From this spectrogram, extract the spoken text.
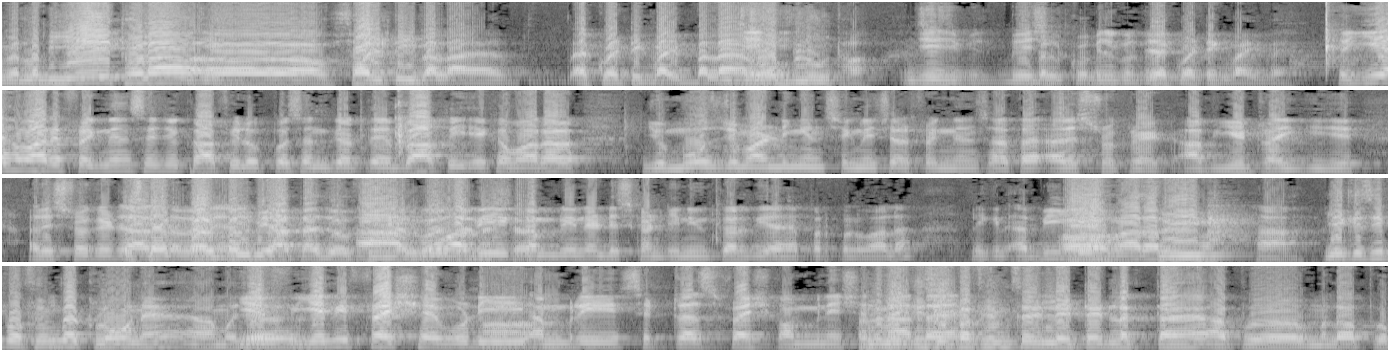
मतलब ये थोड़ा सॉल्टी वाला है। एक्वेटिक वाइब वाला है वो ब्लू था। जी जी बिल्कुल बिल्कुल ये एक्वेटिक वाइब है। तो ये हमारे फ्रेग्रेंस है जो काफ़ी लोग पसंद करते हैं। बाकी एक हमारा जो most demanding and signature fragrance आता है अरिस्टोक्रेट आप ये ट्राई कीजिए। अरिस्टोक्रेट purple भी आता है जो female वो अभी कंपनी ने डिसकंटिन्यू कर दिया है पर्पल वाला। लेकिन अभी जो हमारा। हाँ। ये किसी परफ्यूम का क्लोन है? मुझे ये भी फ्रेश है woody ambery citrus fresh combination किसी परफ्यूम से रिलेटेड लगता है? आप मतलब आपको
